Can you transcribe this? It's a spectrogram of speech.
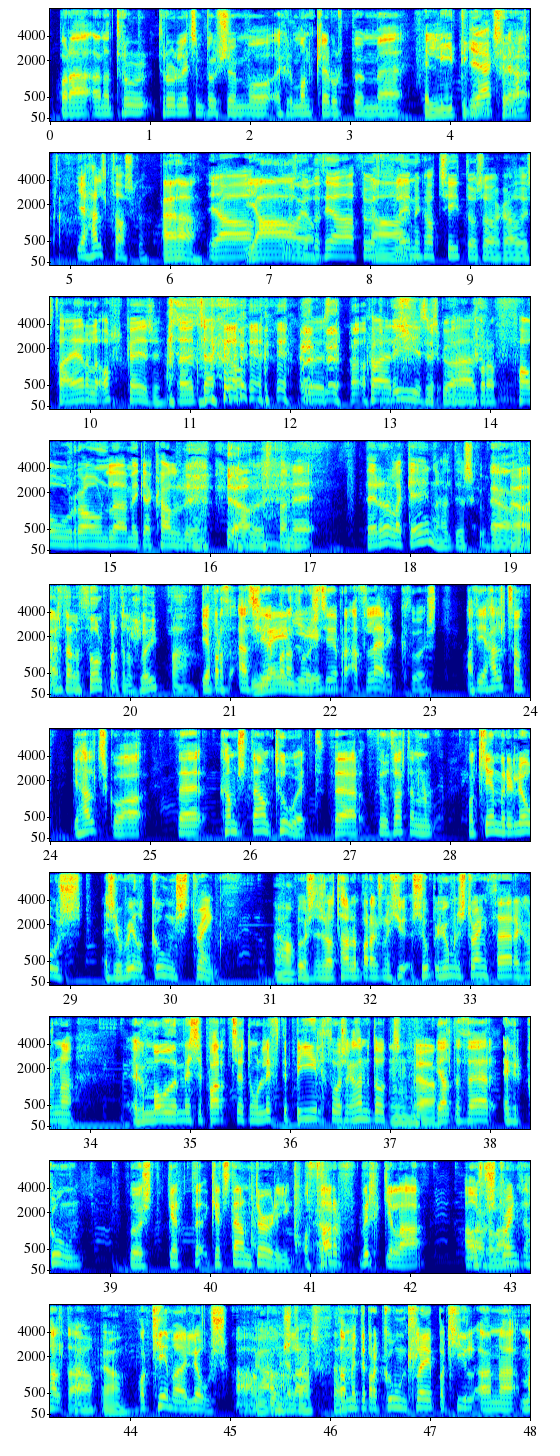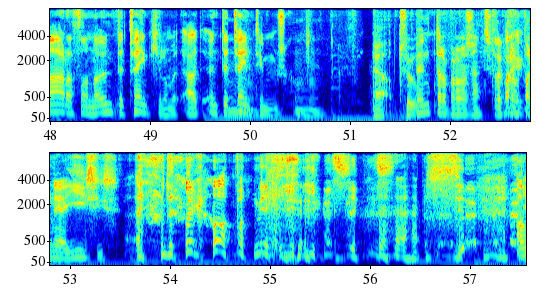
bara, að true religion buksum og einhverjum Moncler úlpum með, Ég líti ekki Ég, fyrir held, ég held það sko það? Já, Já, þú veist, já. því að þú veist, Já. Flaming Hot Cheetos og eitthvað, þú veist, það er alveg orka í þessu Ef þið tjekka á, þú veist, hvað er í þessu sko, það er bara fáránlega mikið. Þú veist, þannig, þeir eru alveg geina held ég sko. Já, Er þetta alveg þólbar til að hlaupa? ég bara, að sé bara, þú Mainly. veist, ég er bara athletic, þú veist, að því ég held samt, ég held sko að þegar comes down to it, þegar þú þarft enn, þá kemur í ljós þessi real goon strength, Já, þú veist, þess að tala um bara svona hu- superhuman strength, það er eitthvað svona, eitthvað móður missi barn sitt og hún liftir bíl, þú veist, eitthvað þannig dót, Já. ég held að þegar einhver goon, þú veist, get, gets down dirty og þarf virkilega á strength að halda, Já. Já og kemur það í ljós, sko. Já, Já. þá myndi bara gún marathon á undir 2 km, undir 2 tímum, sko. Já, true 100% til sko að kompa nýja Yeezys til að koma nýja Jesus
